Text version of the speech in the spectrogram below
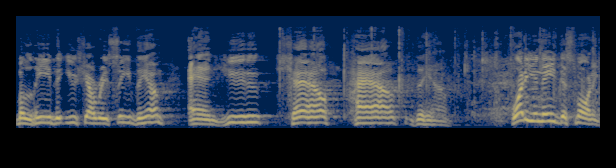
believe that you shall receive them and you shall have them. What do you need this morning?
